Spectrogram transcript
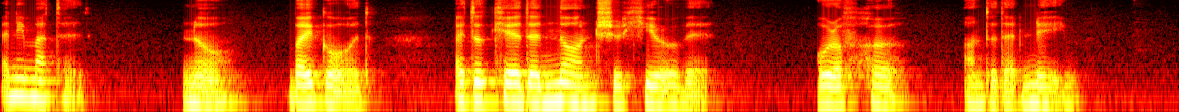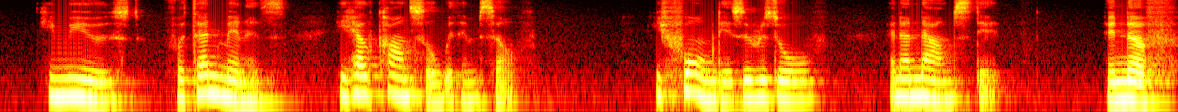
and he muttered, No, by God, I took care that none should hear of it, or of her under that name. He mused. For ten minutes he held counsel with himself. He formed his resolve and announced it. Enough!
